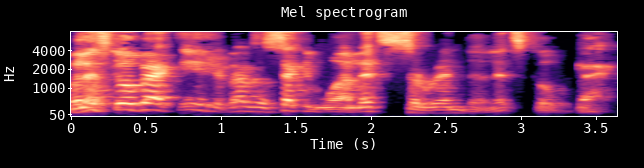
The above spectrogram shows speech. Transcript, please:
But let's go back to Egypt. That was the second one. Let's surrender. Let's go back.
